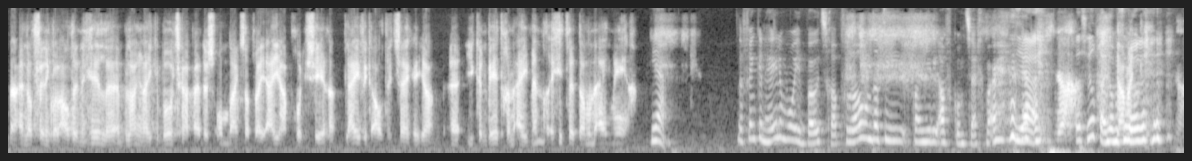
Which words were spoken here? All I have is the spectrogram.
Nou, en dat vind ik wel altijd een hele belangrijke boodschap. Hè. Dus ondanks dat wij eieren produceren, blijf ik altijd zeggen: ja, uh, je kunt beter een ei minder eten dan een ei meer. Ja, dat vind ik een hele mooie boodschap. Vooral omdat die van jullie afkomt, zeg maar. Ja, ja. dat is heel fijn om ja, te horen. Ja.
